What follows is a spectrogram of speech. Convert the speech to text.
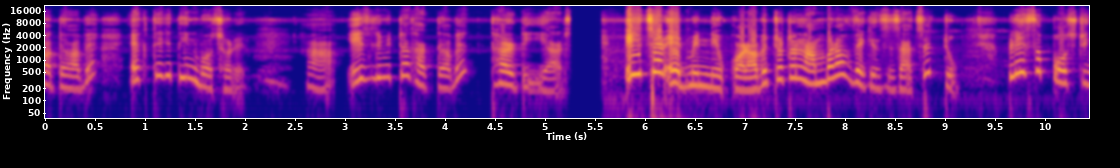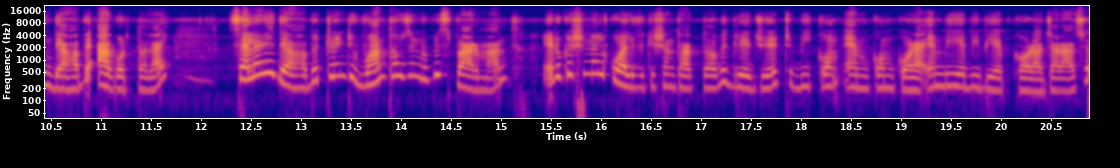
হতে হবে এক থেকে তিন বছরের এজ লিমিটটা থাকতে হবে থার্টি ইয়ার্স এইচআর অ্যাডমিন নিয়োগ করা হবে টোটাল নাম্বার অফ ভ্যাকেন্সিস আছে টু প্লেস অফ পোস্টিং দেওয়া হবে আগরতলায় স্যালারি দেওয়া হবে twenty one thousand rupees per month educational qualification থাকতে হবে গ্রাজুয়েট বিকম এম কম করা এম বিএ বিবিএফ করা, যারা আছে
